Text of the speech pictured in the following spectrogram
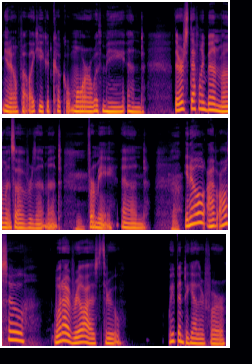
you know, felt like he could cook more with me. And there's definitely been moments of resentment Hmm. for me. And, Yeah. you know, I've also, what I've realized through, we've been together for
